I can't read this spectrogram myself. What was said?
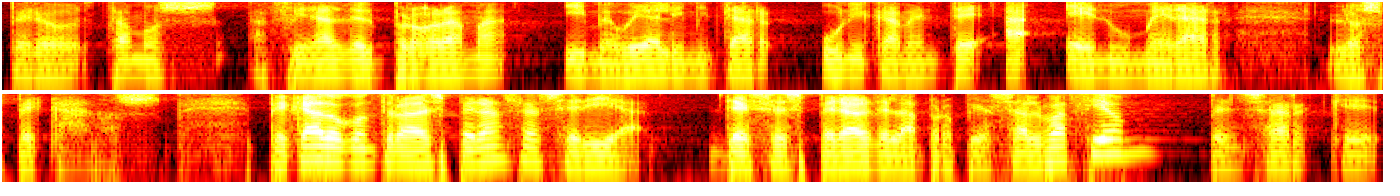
pero estamos al final del programa y me voy a limitar únicamente a enumerar los pecados. Pecado contra la esperanza sería desesperar de la propia salvación, pensar que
